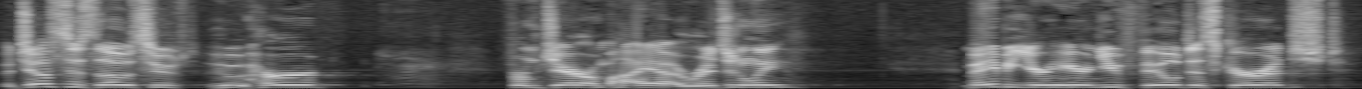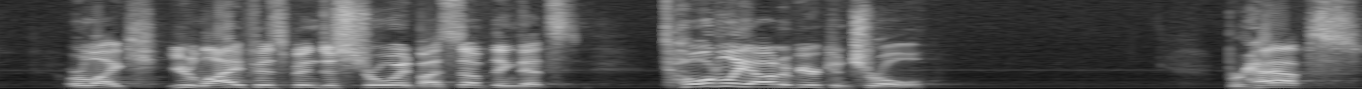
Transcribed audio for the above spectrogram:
But just as those who, who heard from Jeremiah originally. Maybe you're here and you feel discouraged, or like your life has been destroyed by something that's totally out of your control. Perhaps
